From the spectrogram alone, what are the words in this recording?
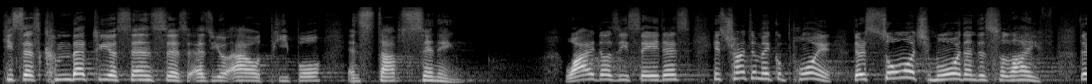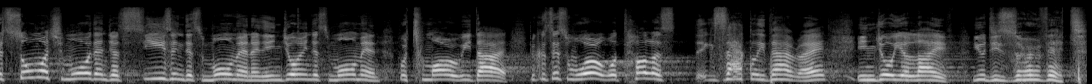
He says, come back to your senses as you're out, people, and stop sinning. Why does he say this? He's trying to make a point. There's so much more than this life. There's so much more than just seizing this moment and enjoying this moment for tomorrow we die. Because this world will tell us exactly that, right? Enjoy your life. You deserve it.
